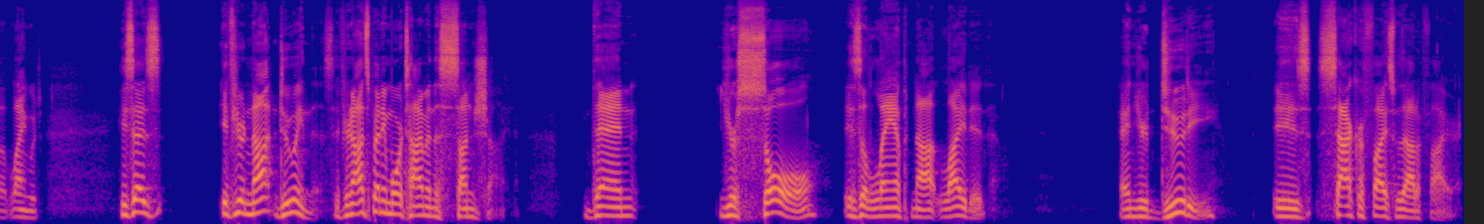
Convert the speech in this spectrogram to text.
uh, language. He says, if you're not doing this, if you're not spending more time in the sunshine, then your soul is a lamp not lighted. And your duty is sacrifice without a fire.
